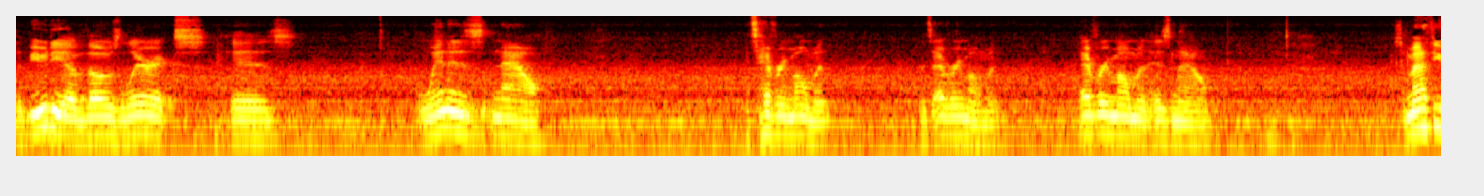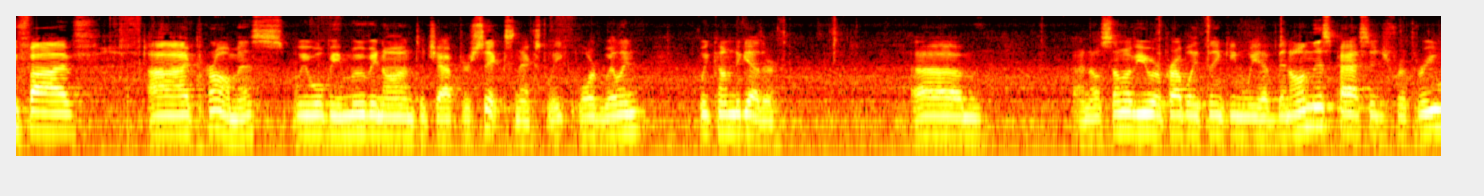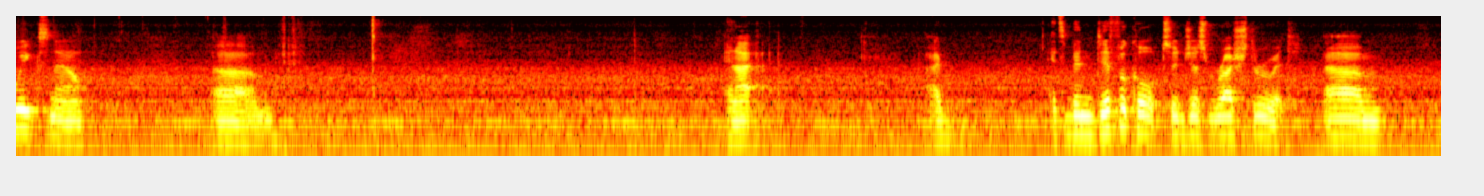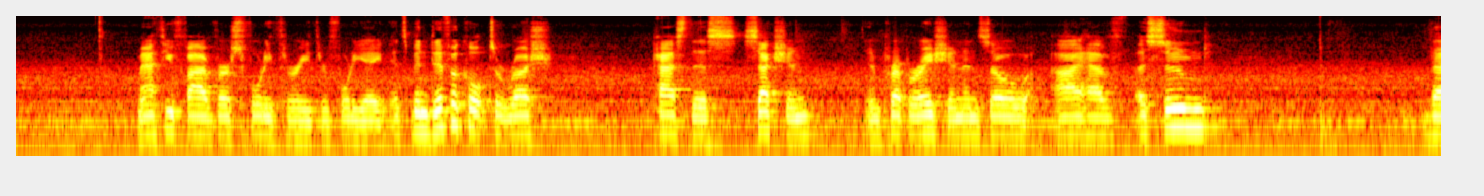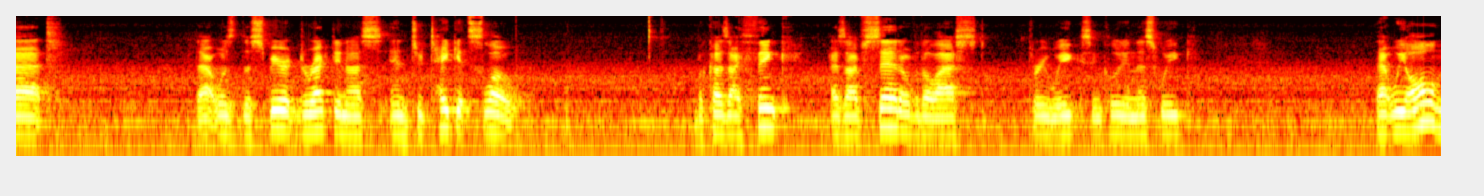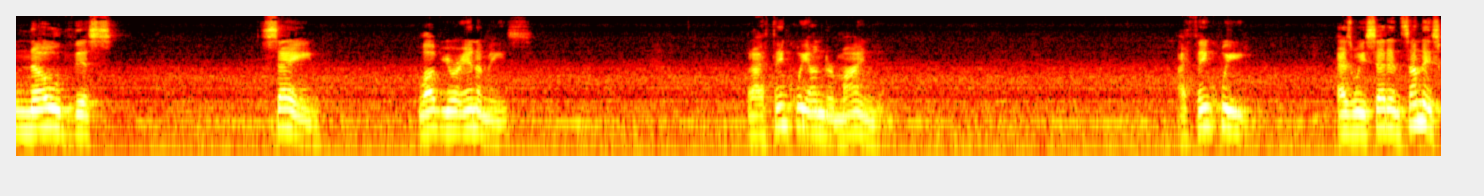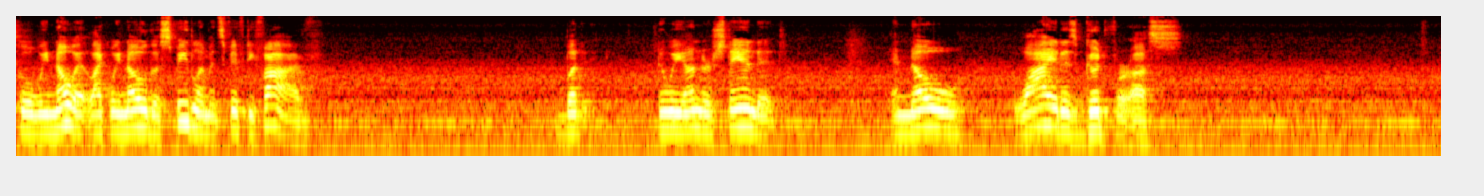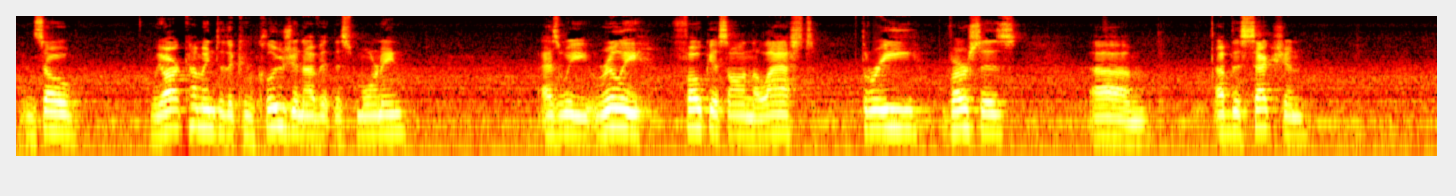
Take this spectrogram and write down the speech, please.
the beauty of those lyrics is when is now? It's every moment. It's every moment. Every moment is now. So, Matthew 5, I promise we will be moving on to chapter 6 next week, Lord willing, if we come together. Um, I know some of you are probably thinking we have been on this passage for three weeks now. Um, and I, I, it's been difficult to just rush through it. Um, Matthew 5, verse 43 through 48. It's been difficult to rush past this section in preparation, and so I have assumed that that was the Spirit directing us and to take it slow. Because I think, as I've said over the last three weeks, including this week, that we all know this saying love your enemies. But I think we undermine them. I think we, as we said in Sunday school, we know it like we know the speed limit's 55. But do we understand it and know why it is good for us? And so we are coming to the conclusion of it this morning as we really focus on the last three verses um, of this section.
